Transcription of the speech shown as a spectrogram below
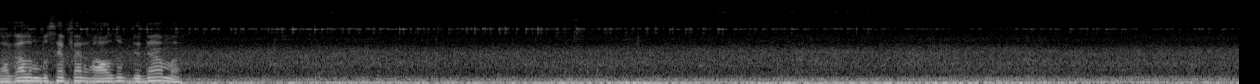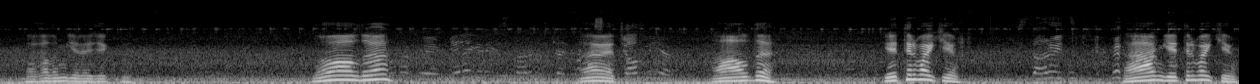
Bakalım bu sefer aldım dedi ama Bakalım gelecek mi? Ne oldu? Evet. Aldı. Getir bakayım. Tamam getir bakayım.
